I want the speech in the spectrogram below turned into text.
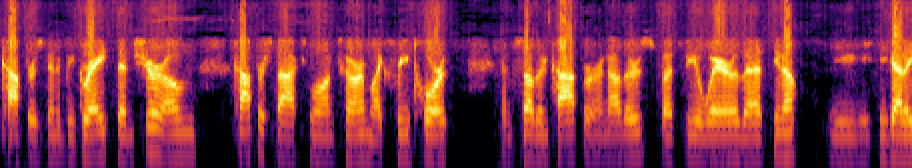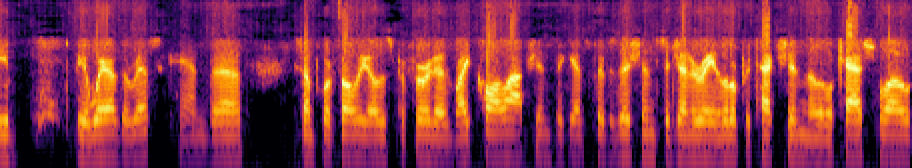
copper is going to be great, then sure, own copper stocks long-term like Freeport and Southern Copper and others. But be aware that you know you you got to be aware of the risk, and uh, some portfolios prefer to write call options against positions to generate a little protection, a little cash flow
